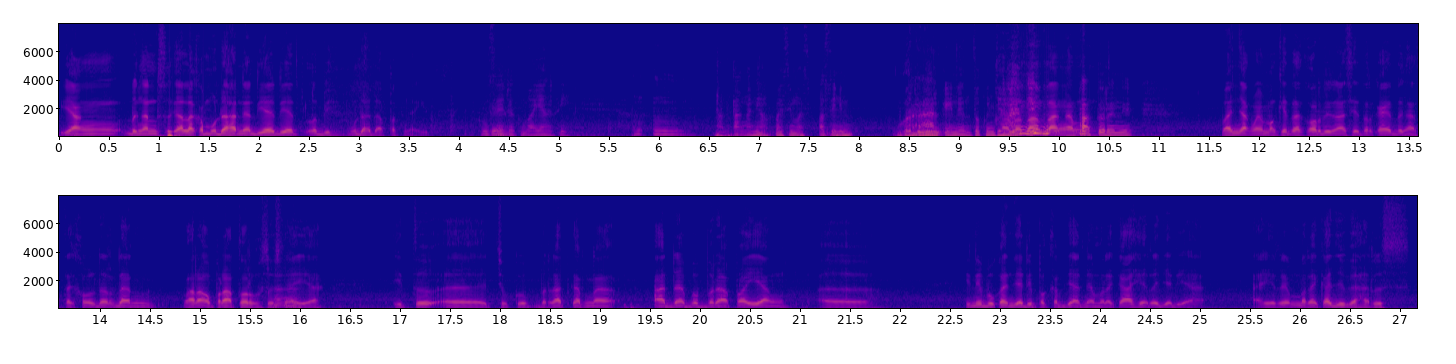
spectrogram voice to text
yang dengan segala kemudahannya dia dia lebih mudah dapatnya gitu. Saya udah kebayang sih. Mm-mm. Tantangannya apa sih mas? Pasti ini berat ini untuk Kalau menjalani tantangan peraturannya. banyak memang kita koordinasi terkait dengan stakeholder dan para operator khususnya ya itu eh, cukup berat karena ada beberapa yang eh, ini bukan jadi pekerjaannya mereka akhirnya jadi akhirnya mereka juga harus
